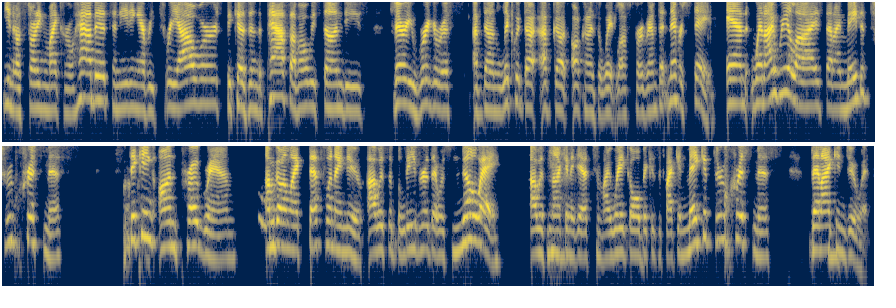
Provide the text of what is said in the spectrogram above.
you know, starting micro habits and eating every three hours. Because in the past, I've always done these very rigorous, I've done liquid, I've got all kinds of weight loss program that never stayed. And when I realized that I made it through Christmas, sticking on program, I'm going like, that's when I knew I was a believer. There was no way I was not mm. going to get to my weight goal because if I can make it through Christmas, then I can do it.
